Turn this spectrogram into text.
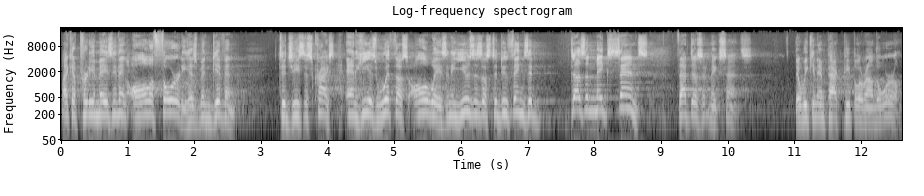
Like a pretty amazing thing. All authority has been given to Jesus Christ, and He is with us always, and He uses us to do things that doesn't make sense. That doesn't make sense. That we can impact people around the world.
